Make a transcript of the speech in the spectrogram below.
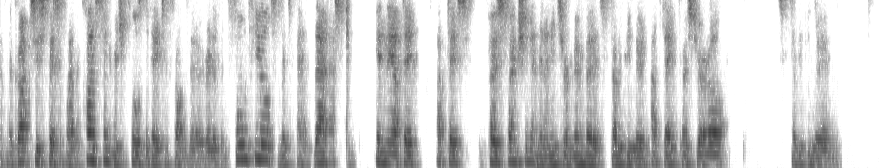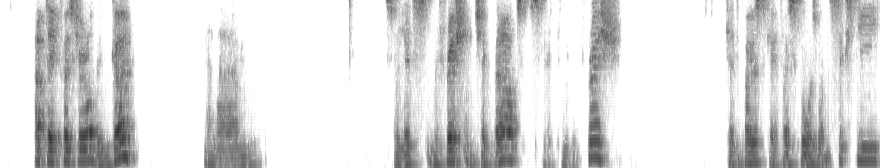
I forgot to specify the constant, which pulls the data from the relevant form field. So let's add that in the update update post function. And then I need to remember it's WP learn update post URL. Update post URL. There we go. Um, so let's refresh and check that out. So refresh get the post. Okay, post four is 160.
